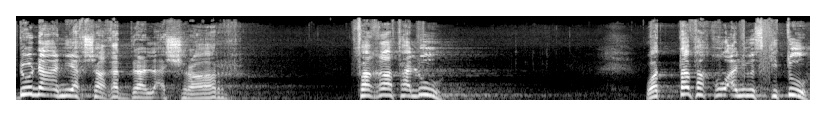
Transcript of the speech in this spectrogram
دون أن يخشى غدر الأشرار فغافلوه واتفقوا أن يسكتوه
